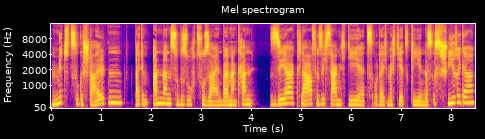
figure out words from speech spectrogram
mitzugestalten, bei dem anderen zu Besuch zu sein, weil man kann sehr klar für sich sagen, ich gehe jetzt oder ich möchte jetzt gehen. Das ist schwieriger,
